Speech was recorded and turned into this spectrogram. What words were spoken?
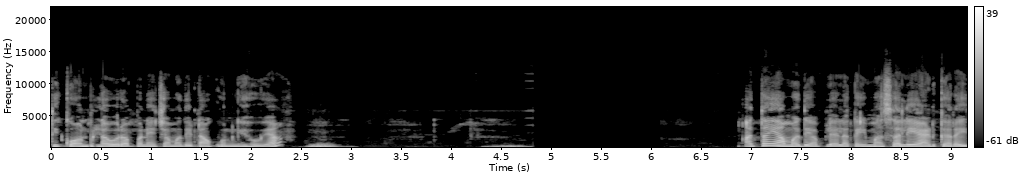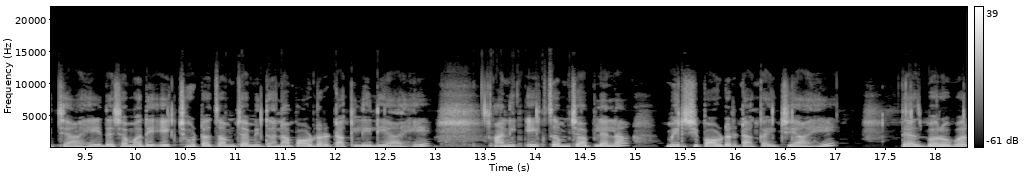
ती कॉर्नफ्लावर आपण याच्यामध्ये टाकून घेऊया. आता यामध्ये आपल्याला काही मसाले ॲड करायचे आहे. त्याच्यामध्ये एक छोटा चमचा मी धना पावडर टाकलेली आहे आणि एक चमचा आपल्याला मिरची पावडर टाकायची आहे. त्याचबरोबर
